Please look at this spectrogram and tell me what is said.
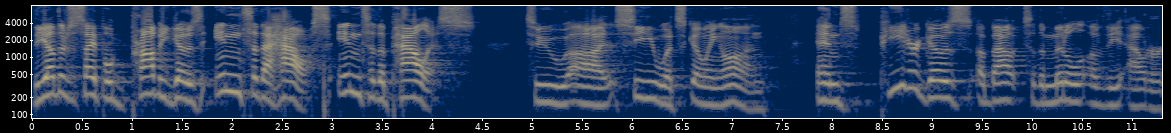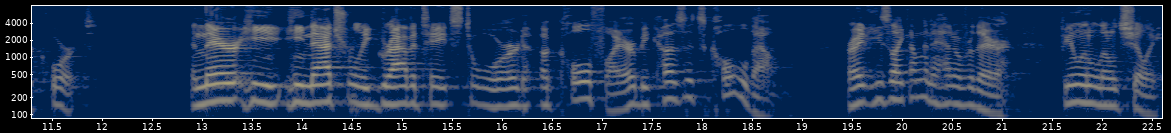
The other disciple probably goes into the house, into the palace to uh, see what's going on. And Peter goes about to the middle of the outer court. And there he, he naturally gravitates toward a coal fire because it's cold out, right? He's like, I'm going to head over there, feeling a little chilly.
